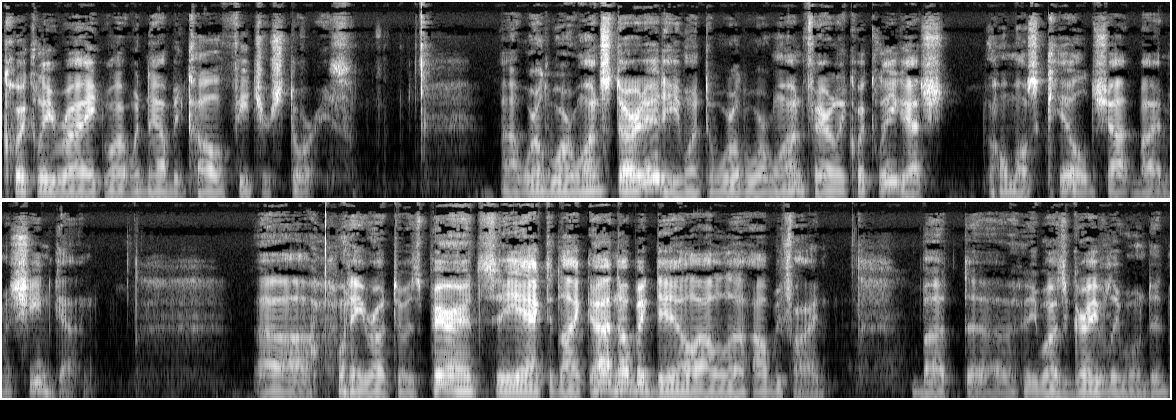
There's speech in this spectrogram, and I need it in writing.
quickly write what would now be called feature stories. Uh, World War One started. He went to World War One fairly quickly. Got almost killed, shot by a machine gun. Uh, when he wrote to his parents, he acted like, ah, no big deal. I'll uh, I'll be fine. But uh, he was gravely wounded,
